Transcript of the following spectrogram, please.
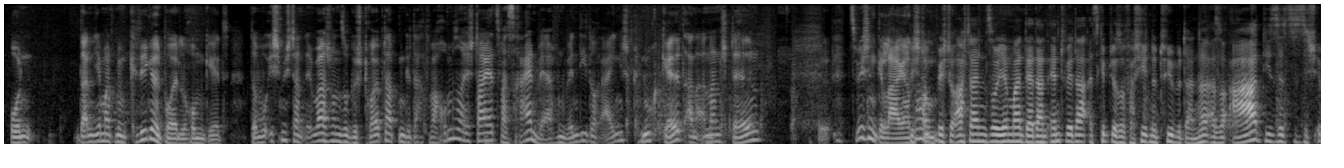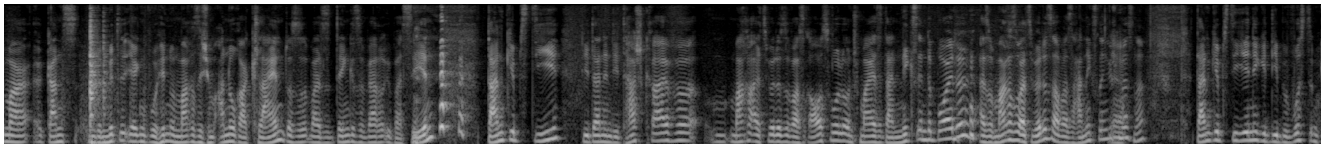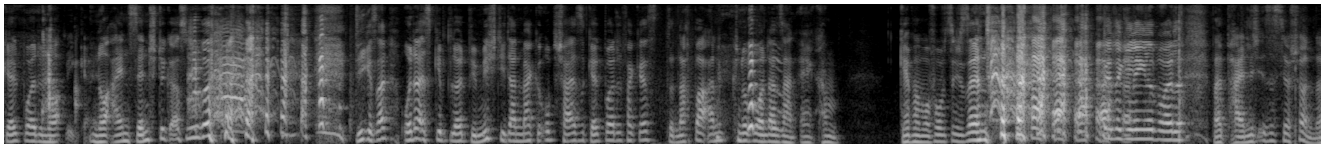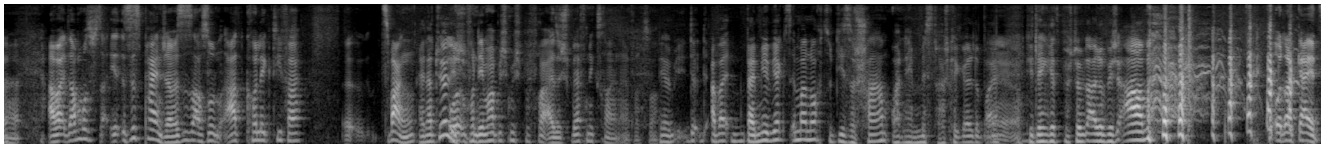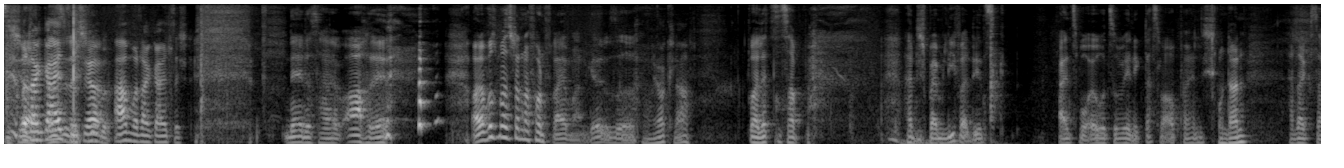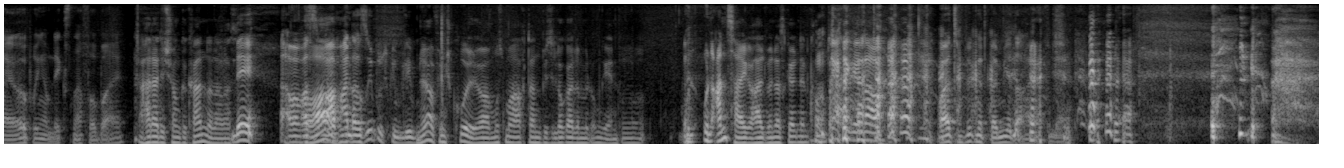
und dann jemand mit dem Klingelbeutel rumgeht, da wo ich mich dann immer schon so gesträubt habe und gedacht, warum soll ich da jetzt was reinwerfen, wenn die doch eigentlich genug Geld an anderen Stellen zwischengelagert Bist du, haben. bist du auch dann so jemand, der dann entweder, es gibt ja so verschiedene Typen dann, ne? Also A, die setzen sich immer äh, ganz in der Mitte irgendwo hin und machen sich im Anorak klein, das ist, weil sie denken, sie wäre übersehen. Dann gibt es die, die dann in die Tasche greifen, mache, als würde sie was rausholen und schmeiße dann nichts in den Beutel. Also mache so, als würde sie, aber sie hat nichts drin geschmissen. Ne? Dann gibt es diejenige, die bewusst im Geldbeutel nur, nur ein Centstück ersuche. die gesagt. Oder es gibt Leute wie mich, die dann merken, ups, scheiße, Geldbeutel vergessen, den Nachbar anknuppen und dann sagen, ey, komm, gib mir mal 50 Cent für den Klingelbeutel. Weil peinlich ist es ja schon, ne? Ja. Aber da muss ich sagen, es ist peinlich, aber es ist auch so eine Art kollektiver äh, Zwang. Ja, natürlich. Und von dem habe ich mich befreit. Also ich werfe nichts rein, einfach so. Ja, aber bei mir wirkt es immer noch zu so dieser Scham, oh nee, Mist, du hast kein Geld dabei. Ja, Die denken jetzt bestimmt alle, du bist arm. oder geizig, ja. Oder geizig, ja. Arm oder geizig. Nee, deshalb. Ach, nee. Aber da muss man sich dann davon frei machen, gell? So. Ja, klar. Boah, letztens hab, hatte ich beim Lieferdienst ein, zwei Euro zu wenig. Das war auch peinlich. Und dann? Hat er gesagt, ja, bring am nächsten Tag vorbei. Hat er dich schon gekannt oder was? Nee, aber was oh, war anderes übrig geblieben? Ja, finde ich cool. Ja, muss man auch dann ein bisschen locker damit umgehen. Mhm. Und, und, Anzeige halt, wenn das Geld nicht kommt. ja, genau. War zum Glück nicht bei mir daheim vielleicht.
